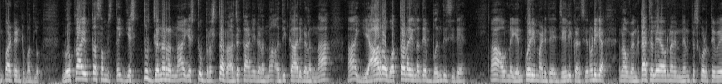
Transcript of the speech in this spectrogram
ಇಂಪಾರ್ಟೆಂಟು ಮೊದಲು. ಲೋಕಾಯುಕ್ತ ಸಂಸ್ಥೆ ಎಷ್ಟು ಜನರನ್ನು, ಎಷ್ಟು ಭ್ರಷ್ಟ ರಾಜಕಾರಣಿಗಳನ್ನು, ಅಧಿಕಾರಿಗಳನ್ನು ಯಾರ ಒತ್ತಡ ಇಲ್ಲದೆ ಬಂಧಿಸಿದೆ? ಅವ್ರನ್ನ ಎನ್ಕ್ವೈರಿ ಮಾಡಿದೆ, ಜೈಲಿಗೆ ಕಳಿಸಿದೆ. ನೋಡಿ ಈಗ ನಾವು ವೆಂಕಟಾಚಲಯ್ಯ ಅವ್ರನ್ನ ನೆನಪಿಸ್ಕೊಳ್ತೀವಿ.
